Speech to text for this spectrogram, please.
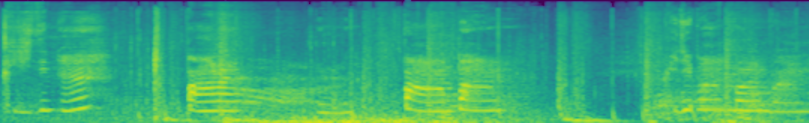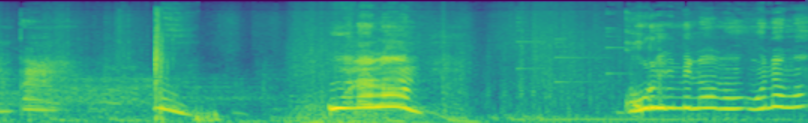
Kızdın ha? Bam. Bam bam. De bam bam bam bam. O ne lan? Goril mi lan o? O ne lan?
